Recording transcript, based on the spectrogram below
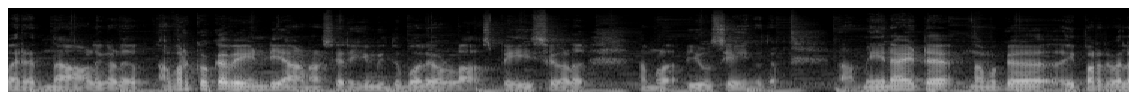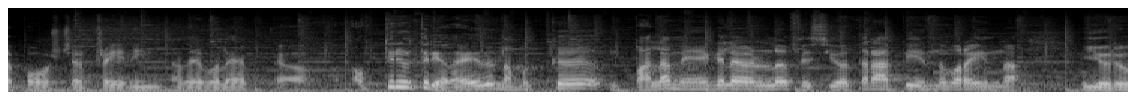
വരുന്ന ആളുകൾ അവർക്കൊക്കെ വേണ്ടിയാണ് ശരിക്കും ഇതുപോലെയുള്ള സ്പേസുകൾ നമ്മൾ യൂസ് ചെയ്യുന്നത്. മെയിനായിട്ട് നമുക്ക് ഈ പറഞ്ഞ പോലെ പോസ്ചർ ട്രെയിനിങ് അതേപോലെ ഒത്തിരി ഒത്തിരി. അതായത് നമുക്ക് പല മേഖലകളിൽ ഫിസിയോതെറാപ്പി എന്ന് പറയുന്ന ഈ ഒരു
